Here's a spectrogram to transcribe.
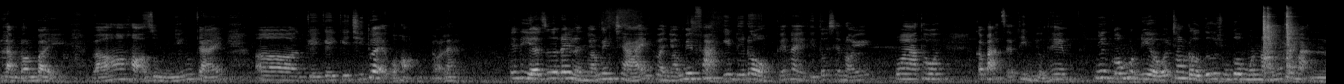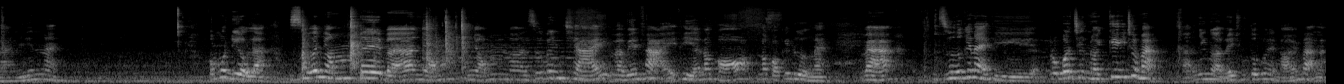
làm đòn bẩy và họ dùng những cái uh, cái cái cái trí tuệ của họ họ làm. Thế thì ở giữa đây là nhóm bên trái và nhóm bên phải kim tứ đồ. Cái này thì tôi sẽ nói qua thôi. Các bạn sẽ tìm hiểu thêm. Nhưng có một điều trong đầu tư chúng tôi muốn nói với các bạn là như thế này có một điều là giữa nhóm T và nhóm nhóm à, giữa bên trái và bên phải thì nó có nó có cái đường này. Và giữa cái này thì Robert chưa nói kỹ cho bạn. À, nhưng ở đây chúng tôi có thể nói với bạn là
